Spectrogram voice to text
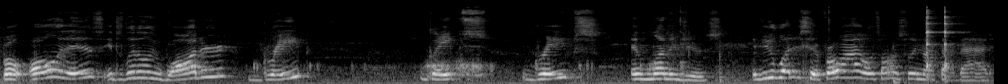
bro, all it is, it's literally water, grape, Grapes. grapes, and lemon juice. If you let it sit for a while, it's honestly not that bad.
